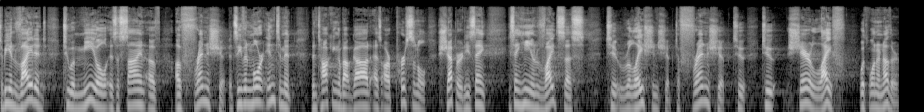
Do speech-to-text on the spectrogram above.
To be invited to a meal is a sign of, of friendship. It's even more intimate than talking about God as our personal shepherd. He's saying, he's saying he invites us to relationship, to friendship, to, to share life with one another.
